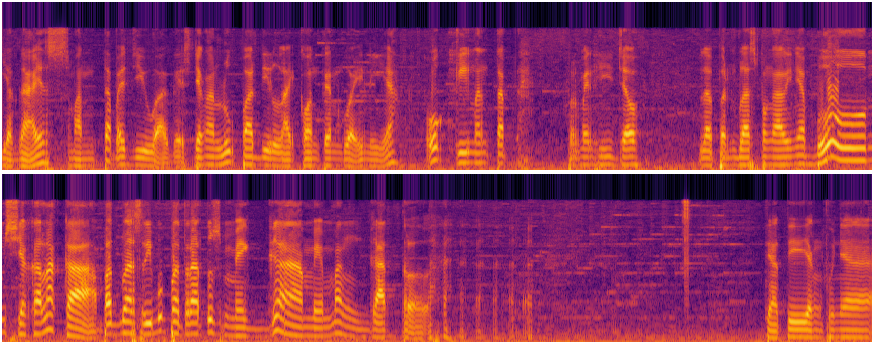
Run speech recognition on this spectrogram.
ya guys mantap aja jiwa guys. Jangan lupa di like konten gua ini ya. Oke mantap. Permen hijau. 18 pengalinya. Boom syakalaka. 14.400 mega. Memang gatel. Hati yang punya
